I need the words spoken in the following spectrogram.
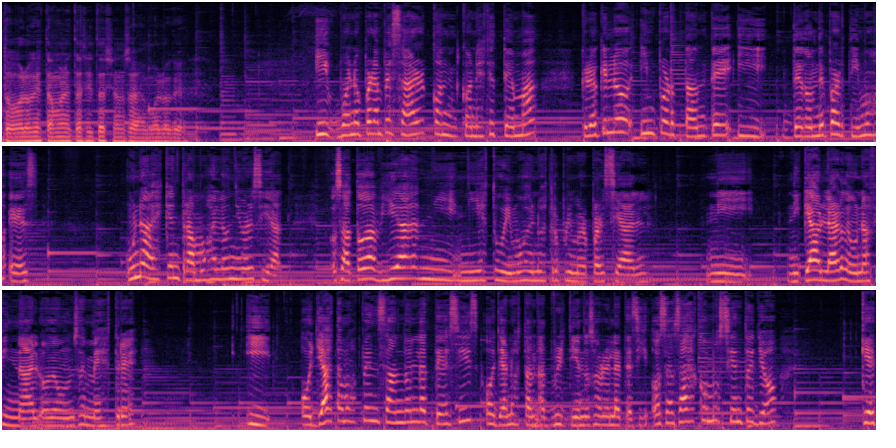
Todos los que estamos en esta situación sabemos lo que es. Y bueno, para empezar con, con este tema, creo que lo importante y de dónde partimos es una vez que entramos a la universidad. O sea, todavía ni, ni estuvimos en nuestro primer parcial, ni, ni que hablar de una final o de un semestre. Y o ya estamos pensando en la tesis o ya nos están advirtiendo sobre la tesis. O sea, ¿sabes cómo siento yo? Que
